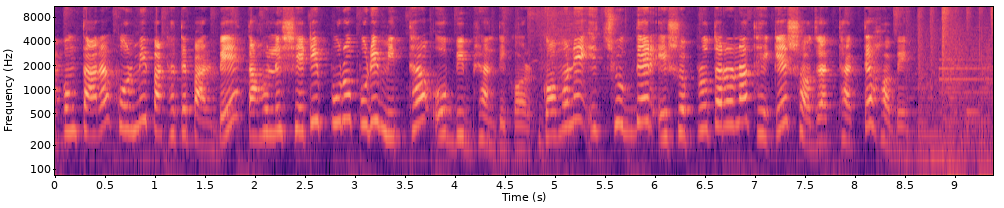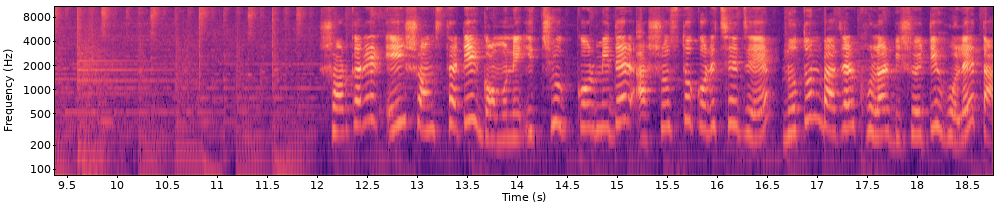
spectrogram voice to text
এবং তারা কর্মী পাঠাতে পারবে, তাহলে সেটি পুরো পুরোপুরি মিথ্যা ও বিভ্রান্তিকর। গমনে ইচ্ছুকদের এসব প্রতারণা থেকে সজাগ থাকতে হবে। সরকারের এই সংস্থাটি গমনে ইচ্ছুক কর্মীদের আশ্বস্ত করেছে যে নতুন বাজার খোলার বিষয়টি হলে তা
